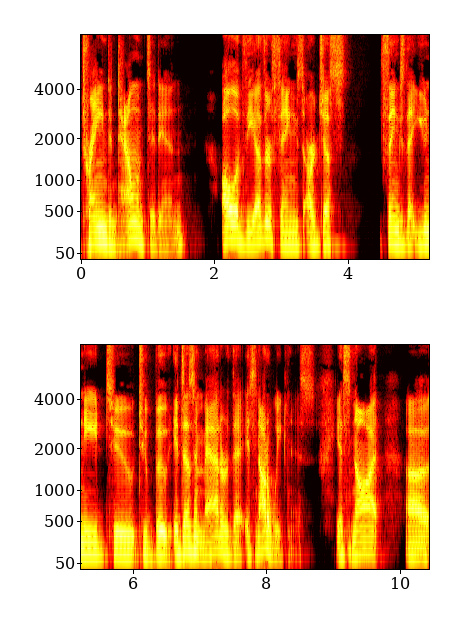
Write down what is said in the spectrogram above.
trained and talented in all of the other things are just things that you need to to boot it doesn't matter that it's not a weakness it's not uh,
